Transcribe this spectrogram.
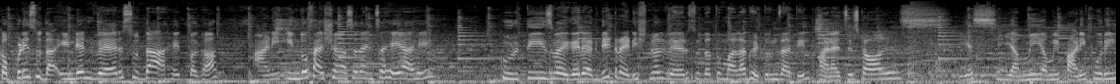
कपडेसुद्धा इंडियन वेअरसुद्धा आहेत बघा. आणि इंदो फॅशन असं त्यांचं हे आहे. कुर्तीज वगैरे अगदी ट्रेडिशनल वेअरसुद्धा तुम्हाला भेटून जातील. खाण्याचे stalls yes yummy yummy panipuri.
